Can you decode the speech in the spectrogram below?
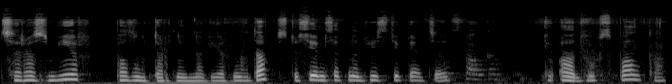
Це розмір полуторний, мабуть, да? 170 на 205. Це... Спалка. А, двохспалка.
